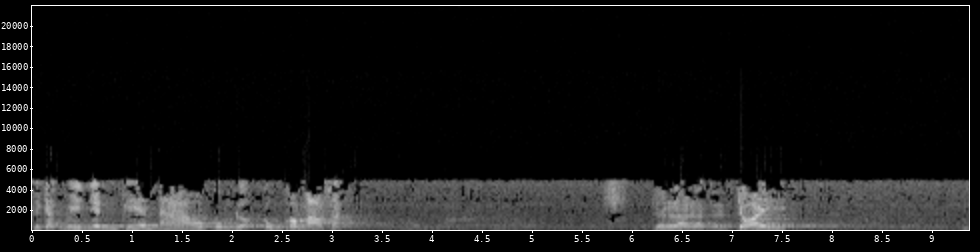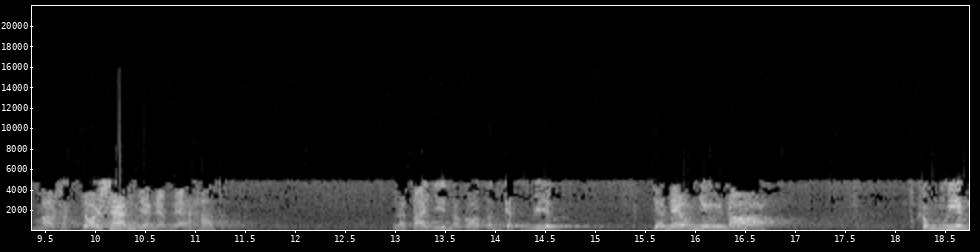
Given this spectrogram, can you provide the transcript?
Thì các vị nhìn phía nào cũng được cũng có màu sắc. Là, là, là chói màu sắc chói sáng và đẹp đẽ hết là tại vì nó có tính cách viên. Chứ nếu như nó không viên,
